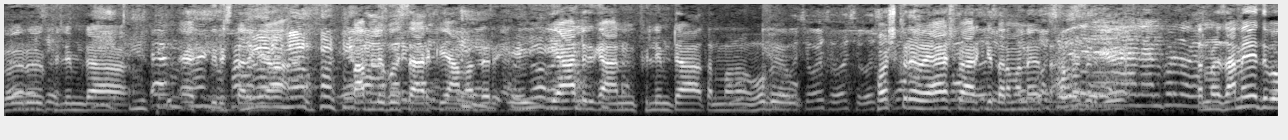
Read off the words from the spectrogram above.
রই রই ফিল্মটা একত্রিশ তারিখে পাবলিক হয়েছে আর কি, আমাদের এই ইয়ালির গান ফিল্মটা, তার মানে হবে। ফস করে হয়ে আসবে আর কি, তার মানে তার মানে জানিয়ে দেবো,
